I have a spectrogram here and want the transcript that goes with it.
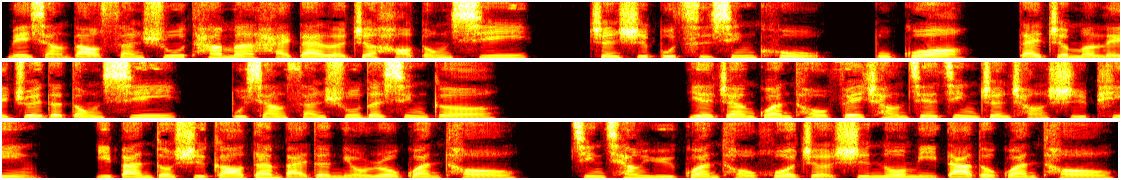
没想到三叔他们还带了这好东西，真是不辞辛苦。不过带这么累赘的东西，不像三叔的性格。野战罐头非常接近正常食品，一般都是高蛋白的牛肉罐头、金枪鱼罐头或者是糯米大豆罐头。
